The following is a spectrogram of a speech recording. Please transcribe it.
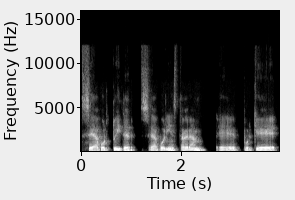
sea por Twitter, sea por Instagram, eh, porque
